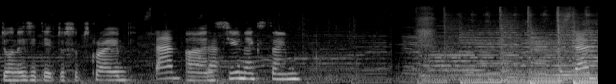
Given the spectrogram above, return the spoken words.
don't hesitate to subscribe Stand. and Stand. see you next time. Stand.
